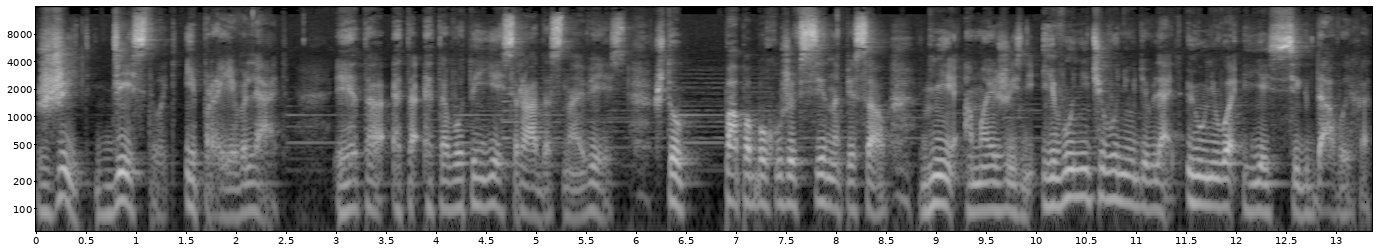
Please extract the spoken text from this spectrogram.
жить, действовать и проявлять. И это, это, это вот и есть радостная весть, что Папа Бог уже все написал дни о моей жизни. Его ничего не удивляет. И у него есть всегда выход.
